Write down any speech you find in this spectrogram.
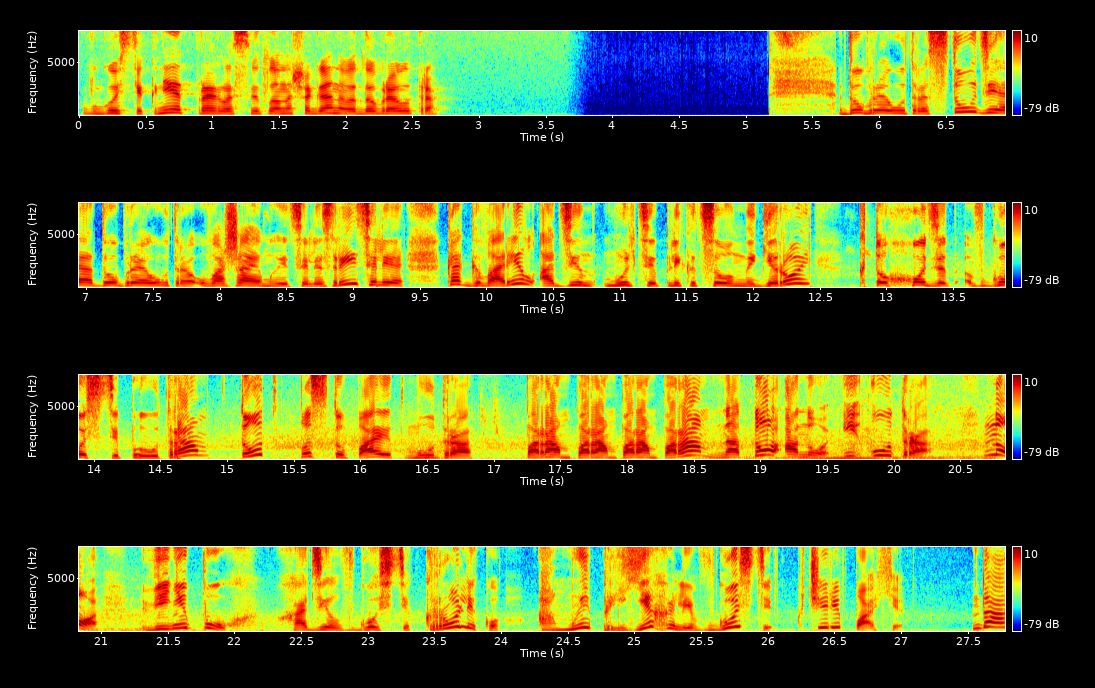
В гости к ней отправилась Светлана Шаганова. Доброе утро! Доброе утро, студия! Доброе утро, уважаемые телезрители! Как говорил один мультипликационный герой, Кто ходит в гости по утрам, тот поступает мудро. Парам, парам, парам, парам, на то оно и утро. Но Винни-Пух ходил в гости к кролику, а мы приехали в гости к черепахе. Да.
